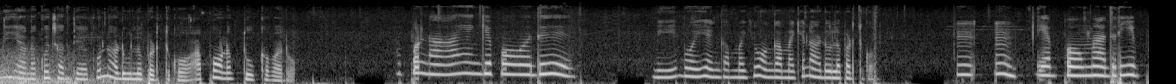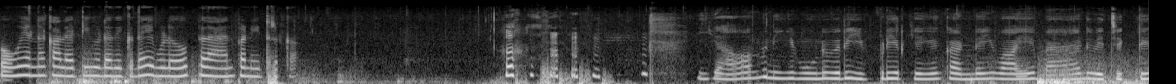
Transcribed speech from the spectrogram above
நீ எனக்கும் சத்யாவுக்கும் நடுவில் படுத்துக்கோ அப்போ உனக்கு தூக்கம் வரும். அப்போ நான் எங்கே போவது நீ போய் எங்க அம்மைக்கும் உங்க அம்மைக்கும் நடுவில் படுத்துக்கோ. ம். எப்போ மாதிரி இப்போவும் என்ன கலட்டி விடறதுக்கு தான் இவ்வளோ பிளான் பண்ணிட்டு இருக்கா யாம நீங்கள் மூணு பேரும் இப்படி இருக்கீங்க? கண்ணையும் வாயையும் பேடு வச்சுக்கிட்டு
